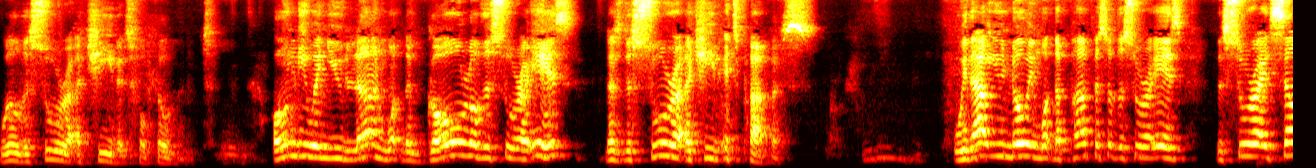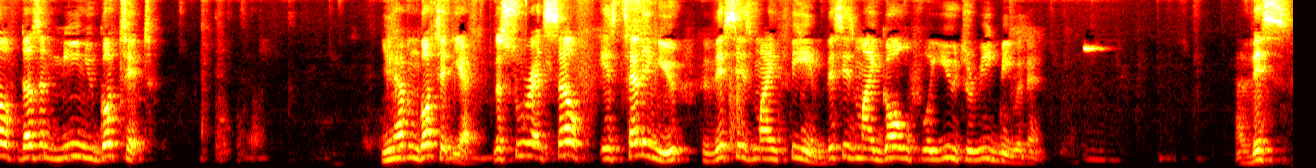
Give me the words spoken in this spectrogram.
will the surah achieve its fulfillment. Only when you learn what the goal of the surah is, does the surah achieve its purpose. Without you knowing what the purpose of the surah is, the surah itself doesn't mean you got it. You haven't got it yet. The surah itself is telling you, this is my theme, this is my goal for you to read me within. And this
